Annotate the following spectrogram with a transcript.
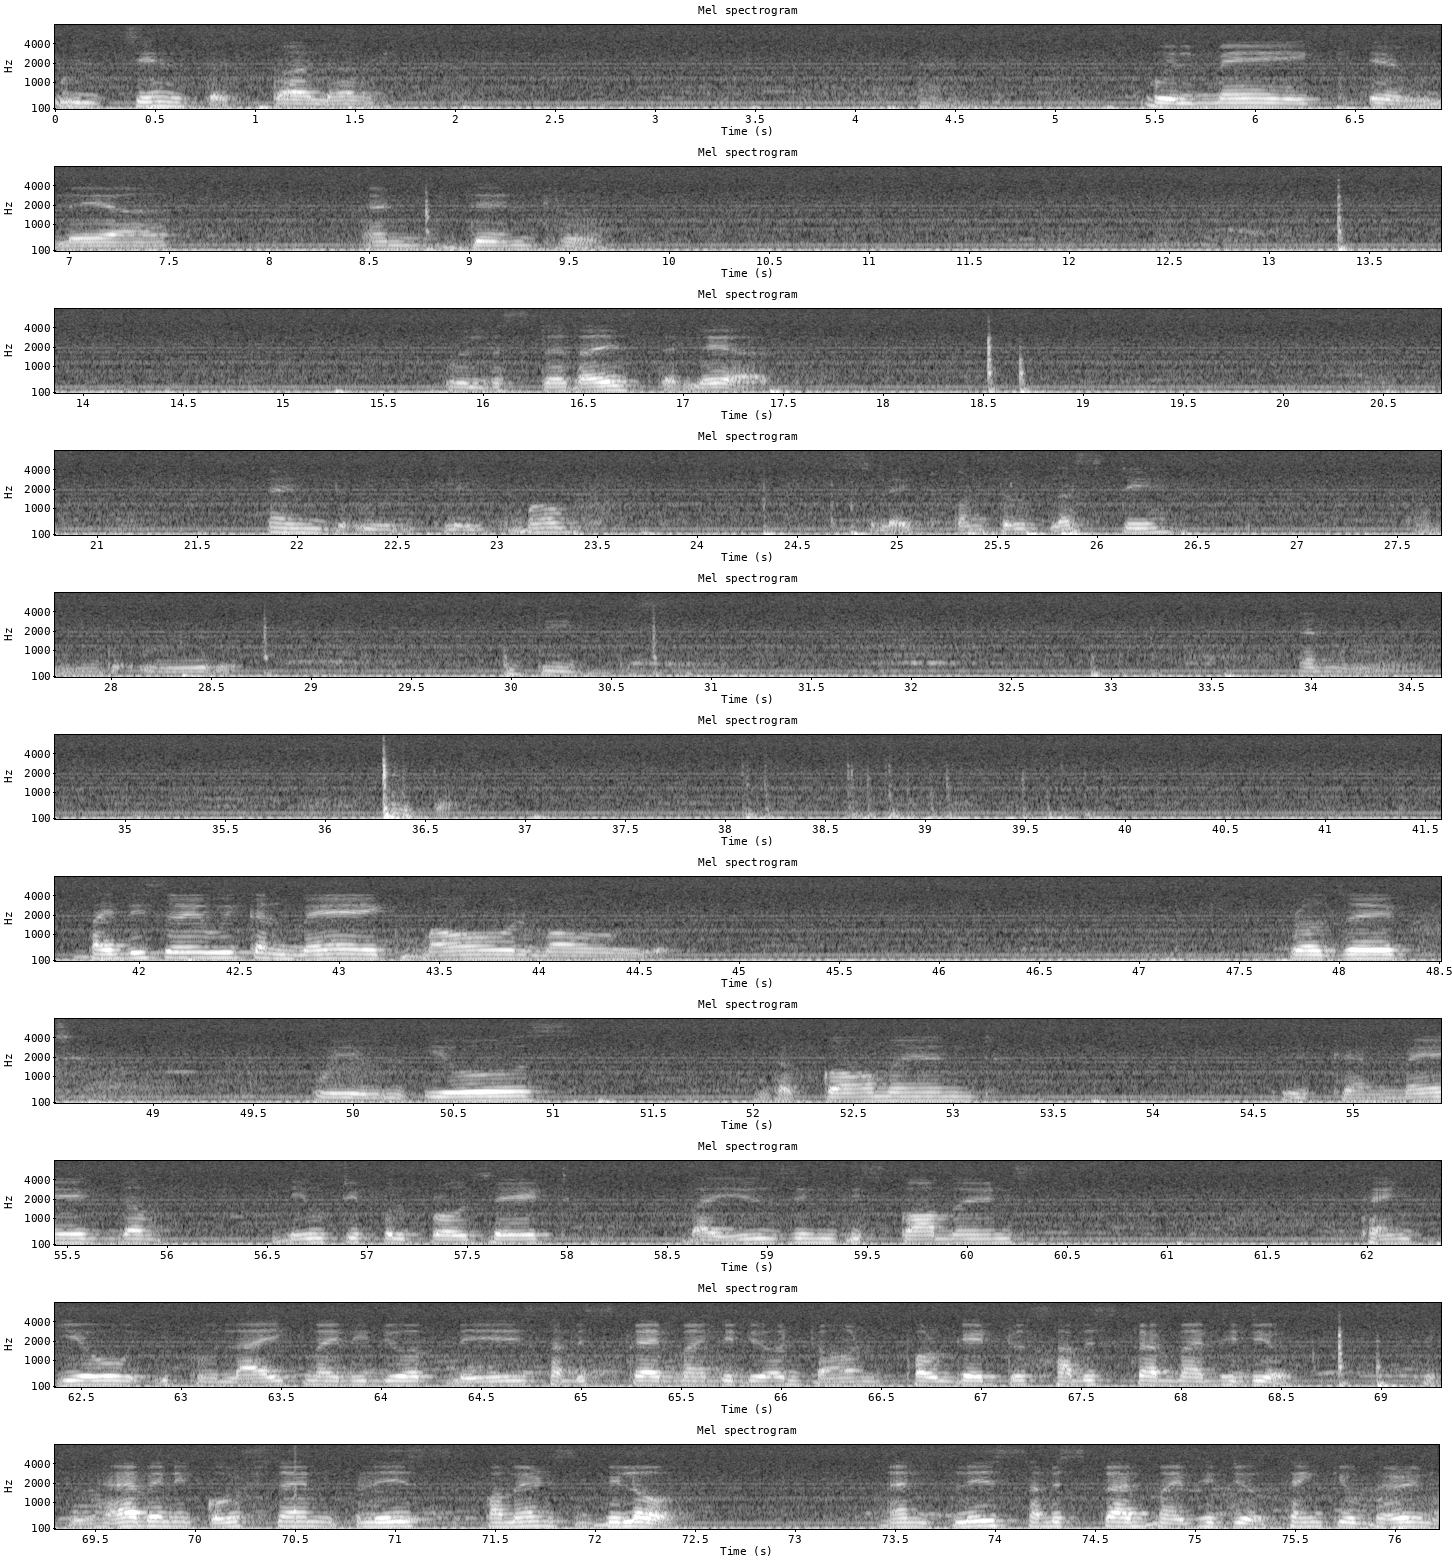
we'll change the color we'll make a layer and then draw we'll rasterize the layer. And we'll click move select ctrl plus t and we'll delete this. And by this way we can make more more project. We will use the comment. We can make the beautiful project by using these comments. Thank you. If you like my video please subscribe my video. Don't forget to subscribe my video if you have any question please comments below. And please subscribe my video. Thank you very much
